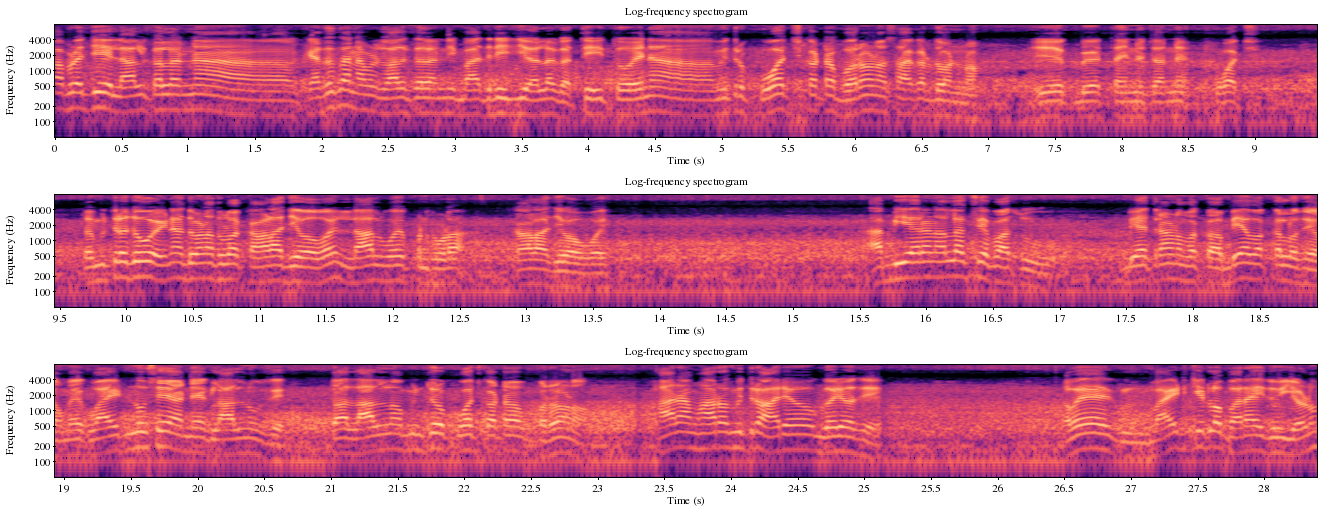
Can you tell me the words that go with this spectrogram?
આપણે જે લાલ કલરના કહેતા હતા ને આપણે લાલ કલરની બાજરી જે અલગ હતી, તો એના મિત્રો પોચ કટા ભરણો સાગર દોણનો. એક, બે, ત્રણ, ચાર ને પોચ. તો મિત્રો જુઓ, એના દોણા થોડા કાળા જેવા હોય, લાલ હોય પણ થોડા કાળા જેવા હોય. આ બિયારણ અલગ છે પાછું. બે, ત્રણ વક બે વકલો છે એક વ્હાઈટનું છે અને એક લાલનું છે. તો આ લાલનો મિત્રો પોચ કટા ભરણો. હારામાં હારો મિત્રો હાર્યો ગયો છે. હવે વ્હાઈટ કેટલો ભરાય જોઈએ હેડો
